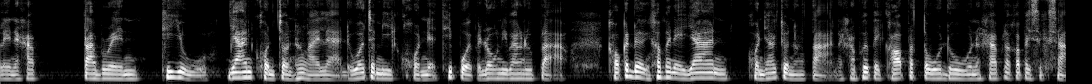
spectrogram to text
เลยนะครับ ตามบริเวณ ที่อยู่ย่านคนจนทั้งหลายแหละหรือว่าจะมีคนเนี่ยที่ป่วยเป็นโรคนี้บ้างหรือเปล่า เขาก็เดินเข้าไปในย่านคนยากจนต่างๆนะครับ เพื่อไปเคาะประตูดูนะครับ แล้วก็ไปศึกษา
